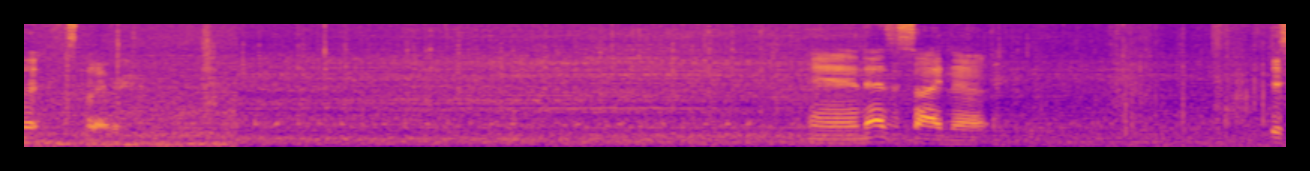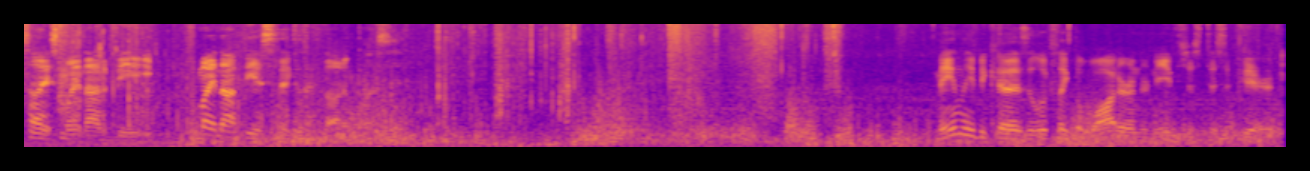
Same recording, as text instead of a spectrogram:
But whatever. And as a side note, this ice might not be might not be as thick as I thought it was. Mainly because it looks like the water underneath just disappeared.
